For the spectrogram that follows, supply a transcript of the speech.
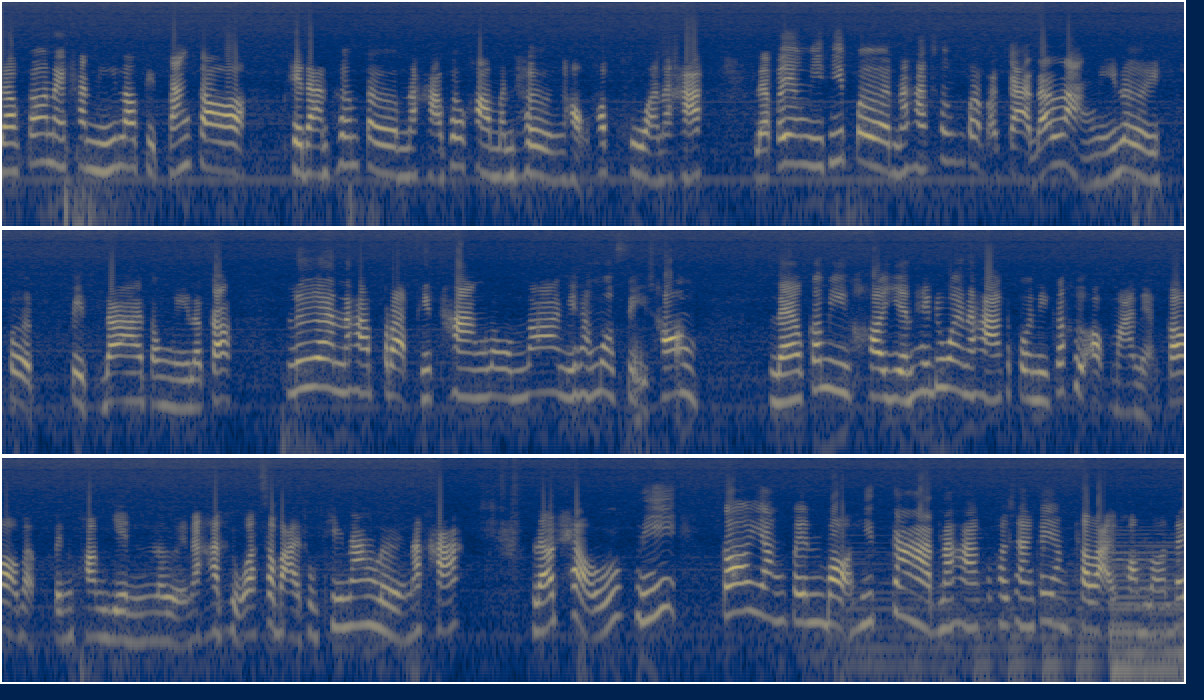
แล้วก็ในคันนี้เราติดตั้งจอ เพดานเพิ่มเติมนะคะ เพื่อความบันเทิงของครอบครัวนะคะ แล้วก็ยังมีที่เปิดนะคะ เครื่องปรับอากาศด้านหลังนี้เลย เปิดปิดได้ตรงนี้แล้วก็เลื่อนนะคะ ปรับทิศทางลมได้มีทั้งหมด 4 ช่อง แล้วก็มีคอยเย็นให้ด้วยนะคะ ตัวนี้ก็คือออกมาเนี่ยก็แบบเป็นความเย็นเลยนะคะ ถือว่าสบายทุกที่นั่งเลยนะคะ แล้วแถวนี้ก็ยังเป็นเบาะฮิตการ์ดนะคะ เพราะฉะนั้นก็ยังสลายความร้อนได้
